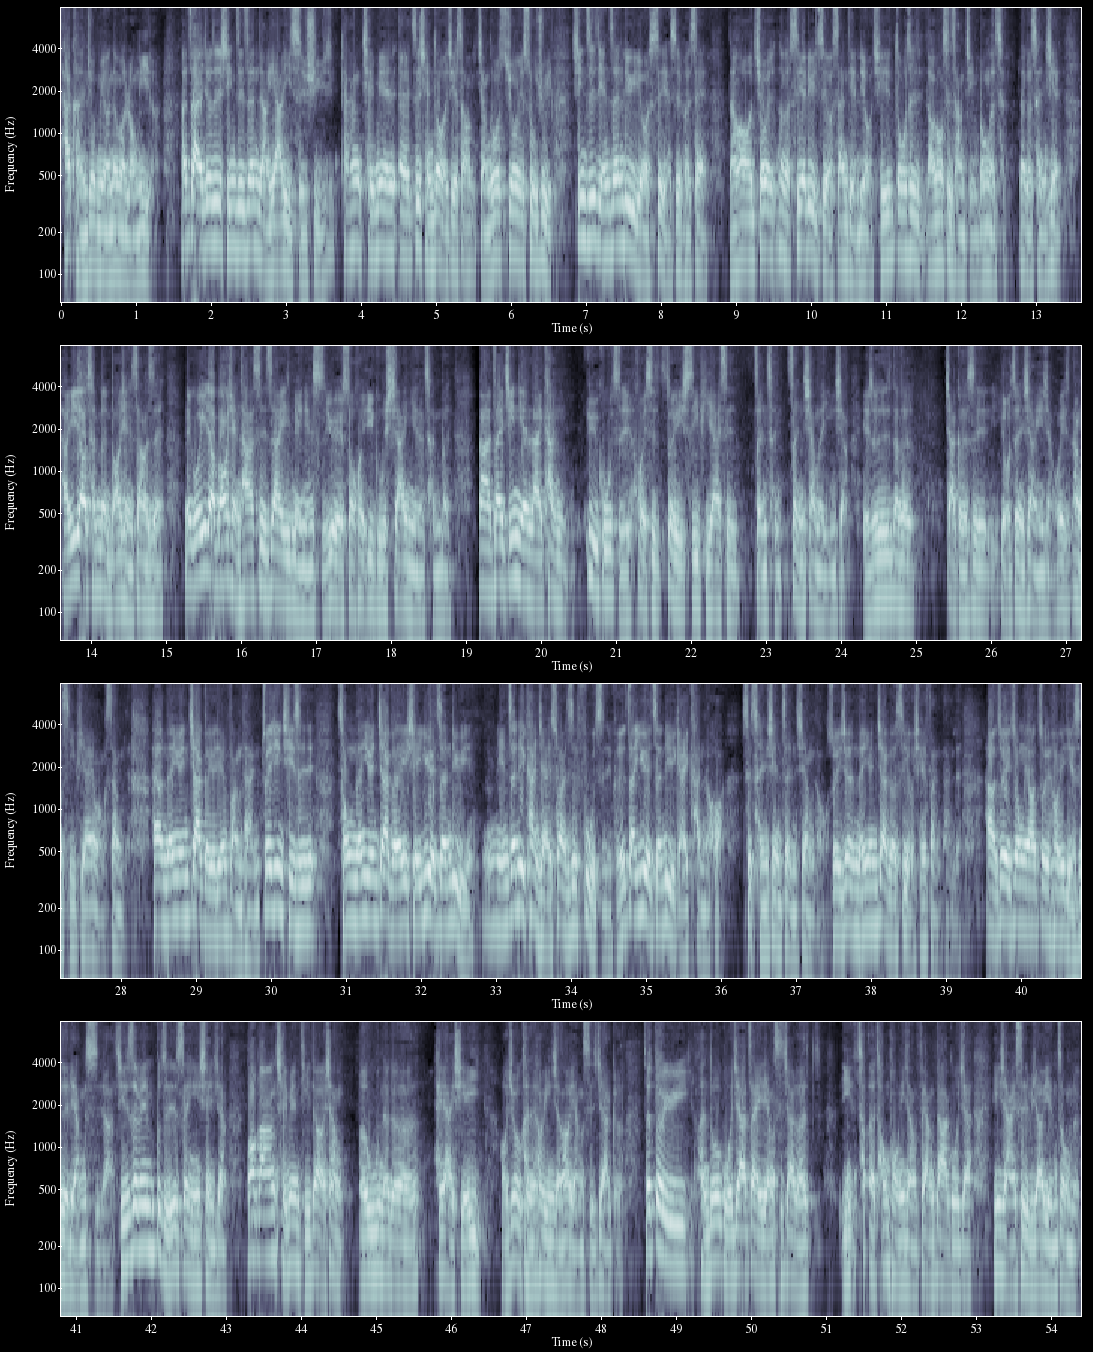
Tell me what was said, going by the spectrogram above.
它可能就没有那么容易了。那再来就是薪资增长压力持续。刚刚前面呃之前都有介绍讲过就业数据，薪资年增率有四点四 percent，然后就业那个失业率只有三点六，其实都是劳动市场紧绷的呈那个呈现。还有医疗成本保险上升，美国医疗保险它是在每年十月的时候会预估下一年的成本。那在今年来看，预估值会是对 CPI 是正成正向的影响，也就是那个。价格是有正向影响，会让 CPI 往上的。还有能源价格有点反弹。最近其实从能源价格的一些月增率、年增率看起来算是负值，可是，在月增率来看的话，是呈现正向的。所以，就是能源价格是有些反弹的。还有最重要最后一点是粮食啊，其实这边不只是圣婴现象，包括刚刚前面提到像俄乌那个黑海协议，哦，就可能会影响到粮食价格。这对于很多国家在粮食价格影呃通膨影响非常大的国家，影响还是比较严重的。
